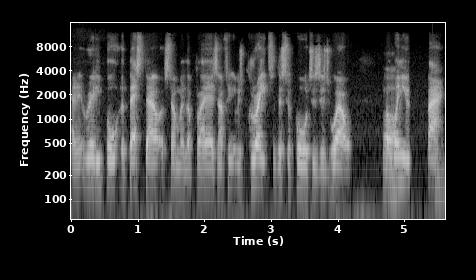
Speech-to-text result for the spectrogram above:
and it really brought the best out of some of the players. And I think it was great for the supporters as well. But Oh, when you look back,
